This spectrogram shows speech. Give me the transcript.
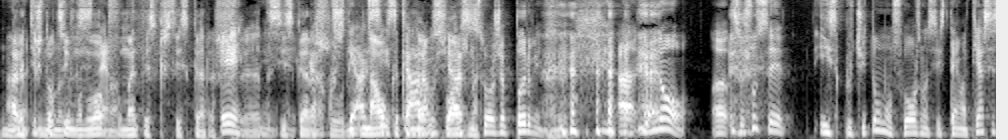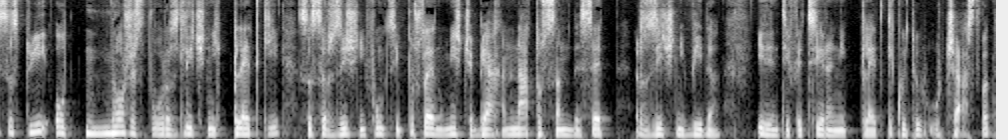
на Аре, ти, защото си имунолог в момента искаш да си изкараш, е, да си изкараш ако ще, науката си изкарам, много сложна. Ще сложа първи, нали? а, но, а, всъщност е изключително сложна система. Тя се състои от множество различни клетки с различни функции. Последно мисля, че бяха над 80 различни вида идентифицирани клетки, които участват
